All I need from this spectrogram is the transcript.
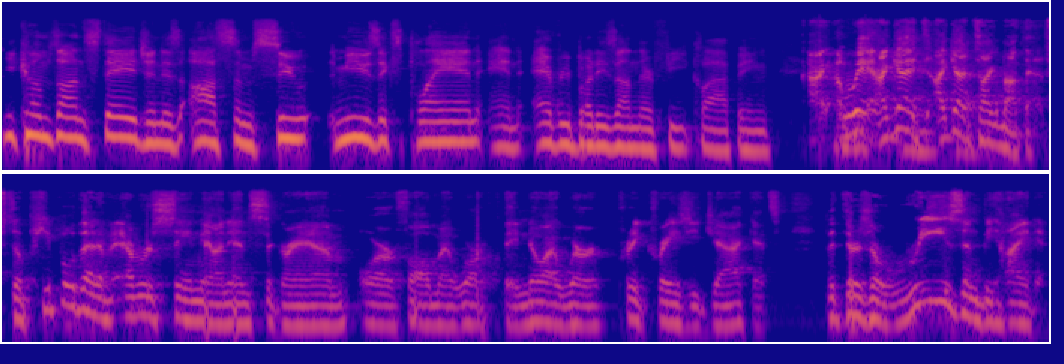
he comes on stage in his awesome suit, music's playing, and everybody's on their feet clapping. I, wait, I got I got to talk about that. So people that have ever seen me on Instagram or follow my work, they know I wear pretty crazy jackets, but there's a reason behind it.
